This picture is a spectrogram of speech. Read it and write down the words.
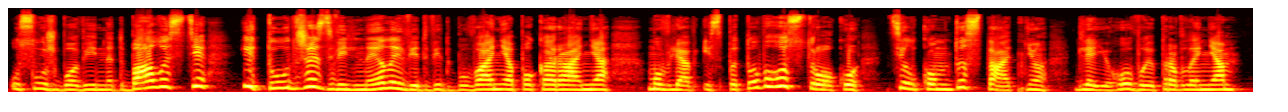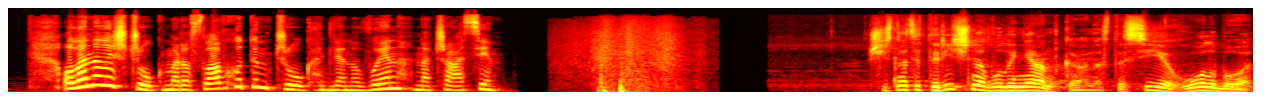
у службовій недбалості і тут же звільнили від відбування покарання. Мовляв, іспитового строку цілком достатньо для його виправлення. Олена Лищук, Мирослав Хотимчук. Для новин на часі. 16-річна волинянка Анастасія Голубова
